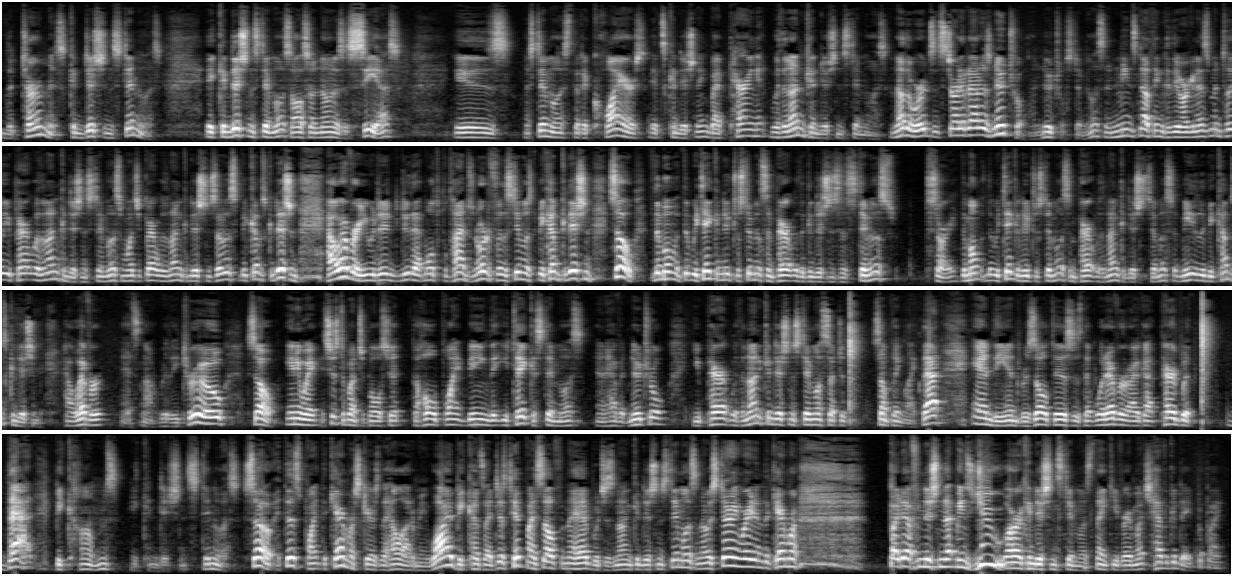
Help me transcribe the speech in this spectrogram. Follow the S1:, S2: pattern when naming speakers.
S1: The term is conditioned stimulus. A conditioned stimulus, also known as a CS, is a stimulus that acquires its conditioning by pairing it with an unconditioned stimulus. In other words, it started out as neutral, a neutral stimulus, and means nothing to the organism until you pair it with an unconditioned stimulus, and once you pair it with an unconditioned stimulus, it becomes conditioned. However, you would need to do that multiple times in order for the stimulus to become conditioned. So, the moment that we take a neutral stimulus and pair it with a conditioned stimulus, sorry, the moment that we take a neutral stimulus and pair it with an unconditioned stimulus, it immediately becomes conditioned. However, that's not really true. So, anyway, it's just a bunch of bullshit. The whole point being that you take a stimulus and have it neutral, you pair it with an unconditioned stimulus, such as something like that, and the end result is is, that whatever I got paired with, that becomes a conditioned stimulus. So at this point, the camera scares the hell out of me. Why? Because I just hit myself in the head, which is an unconditioned stimulus, and I was staring right into the camera. By definition, that means you are a conditioned stimulus. Thank you very much. Have a good day. Bye-bye.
